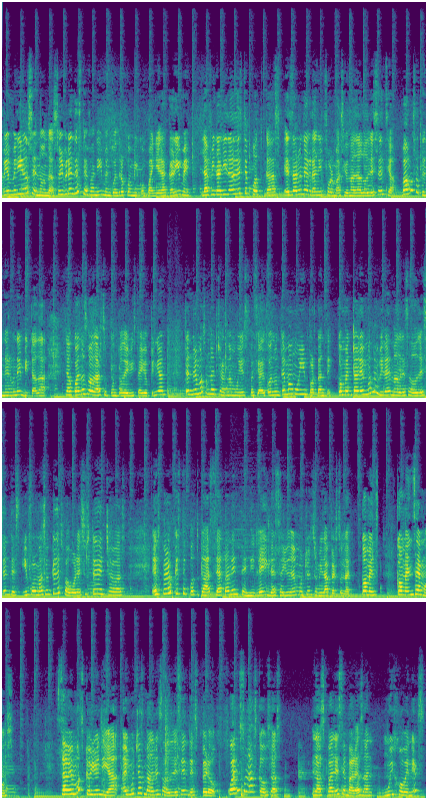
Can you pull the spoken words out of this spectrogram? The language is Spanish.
Bienvenidos en Onda. Soy Brenda Stephanie y me encuentro con mi compañera Karime. La finalidad de este podcast es dar una gran información a la adolescencia. Vamos a tener una invitada, la cual nos va a dar su punto de vista y opinión. Tendremos una charla muy especial con un tema muy importante. Comentaremos la vida de madres adolescentes, información que les favorece a ustedes, chavas. Espero que este podcast sea tan entendible y les ayude mucho en su vida personal. comencemos. Sabemos que hoy en día hay muchas madres adolescentes, pero ¿cuáles son las causas las cuales se embarazan muy jóvenes?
